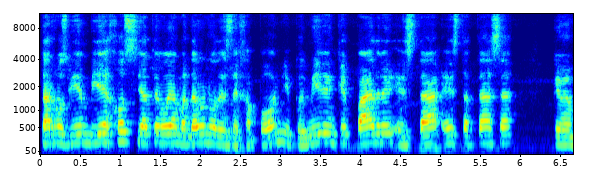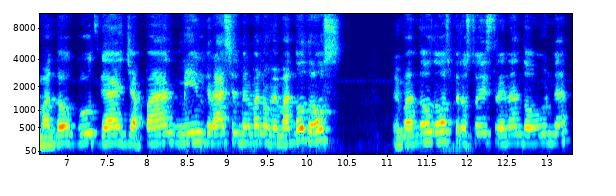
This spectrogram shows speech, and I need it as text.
tarros bien viejos. Ya te voy a mandar uno desde Japón. Y pues miren qué padre está esta taza que me mandó Good Guy Japan. Mil gracias, mi hermano. Me mandó dos me mandó dos, pero estoy estrenando una.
